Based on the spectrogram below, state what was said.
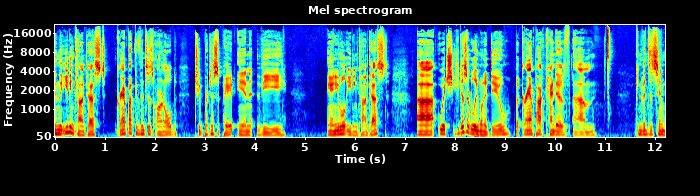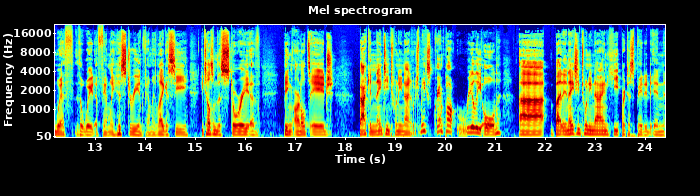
In the eating contest, Grandpa convinces Arnold to participate in the annual eating contest, uh, which he doesn't really want to do, but Grandpa kind of um, convinces him with the weight of family history and family legacy. He tells him this story of being Arnold's age back in 1929, which makes Grandpa really old. Uh, but in 1929, he participated in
